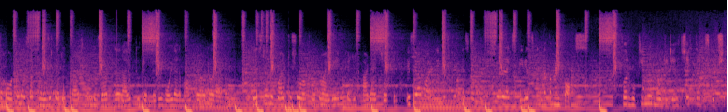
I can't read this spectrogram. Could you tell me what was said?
The hotel accepts major credit cards and reserves the right to temporarily hold an amount prior to arrival. Guests are required to show a photo ID and credit card at check-in. If you have already visited this hotel, please share your experience in the comment box. For booking or more details, check the description.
